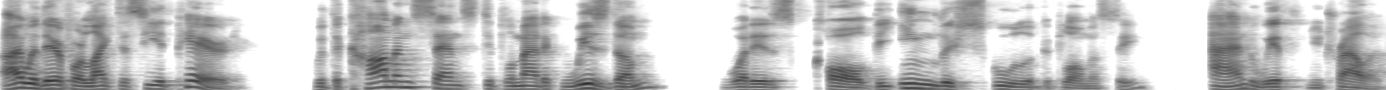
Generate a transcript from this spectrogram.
I would therefore like to see it paired with the common sense diplomatic wisdom, what is called the English school of diplomacy, and with neutrality.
